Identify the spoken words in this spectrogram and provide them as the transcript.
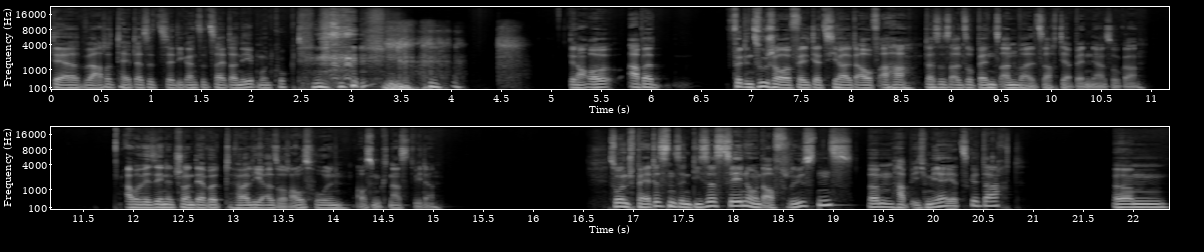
der wahre Täter sitzt ja die ganze Zeit daneben und guckt. genau, aber für den Zuschauer fällt jetzt hier halt auf, aha, das ist also Bens Anwalt, sagt ja Ben ja sogar. Aber wir sehen jetzt schon, der wird Hurley also rausholen aus dem Knast wieder. So, und spätestens in dieser Szene und auch frühestens ähm, habe ich mir jetzt gedacht, ähm,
